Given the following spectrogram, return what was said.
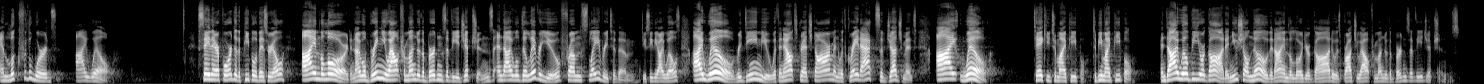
and look for the words, I will. Say therefore to the people of Israel, I am the Lord, and I will bring you out from under the burdens of the Egyptians, and I will deliver you from slavery to them. Do you see the I wills? I will redeem you with an outstretched arm and with great acts of judgment. I will take you to my people, to be my people and I will be your God, and you shall know that I am the Lord your God who has brought you out from under the burdens of the Egyptians.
